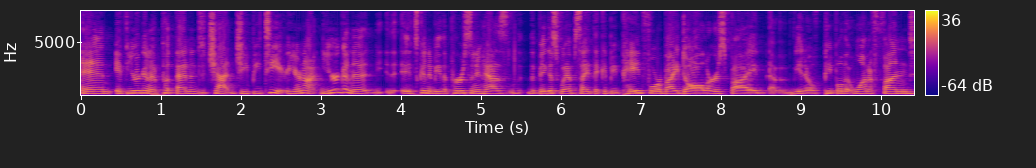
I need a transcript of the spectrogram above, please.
And if you're going to put that into chat GPT, you're not, you're going to, it's going to be the person who has the biggest website that could be paid for by dollars by, uh, you know, people that want to fund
